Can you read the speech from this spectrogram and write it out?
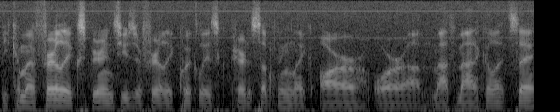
become a fairly experienced user fairly quickly as compared to something like R or uh, Mathematica, let's say.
